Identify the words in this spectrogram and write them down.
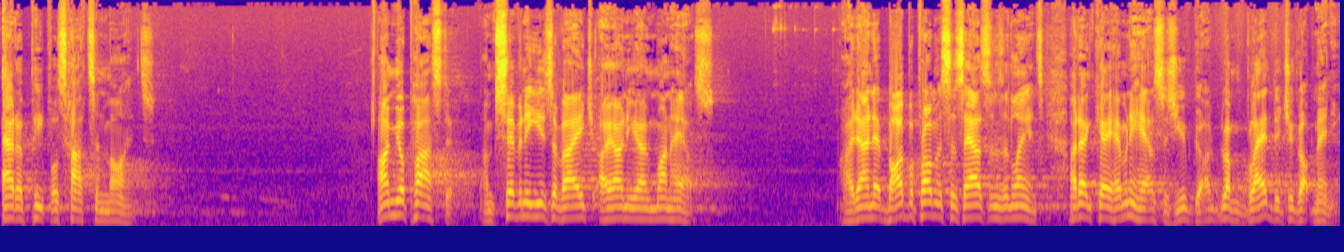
out of people's hearts and minds. I'm your pastor. I'm 70 years of age. I only own one house. I don't have Bible promises houses and lands. I don't care how many houses you've got. I'm glad that you've got many.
